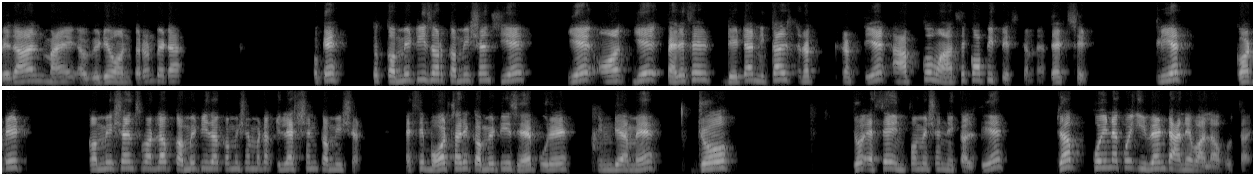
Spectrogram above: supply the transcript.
वेदांत माय वीडियो ऑन करो बेटा? ओके तो कमिटीज और कमीशन ये ये ऑन ये पहले से डेटा निकल रख, रखती है, आपको वहाँ से कॉपी पेस्ट करना है। That's it clear got it commission मतलब कमिटीज और कमीशन मतलब इलेक्शन कमीशन ऐसी बहुत सारी कमिटीज है पूरे इंडिया में जो जो ऐसे इंफॉर्मेशन निकलती है जब कोई ना कोई इवेंट आने वाला होता है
